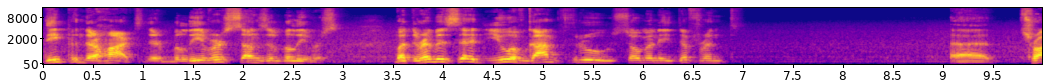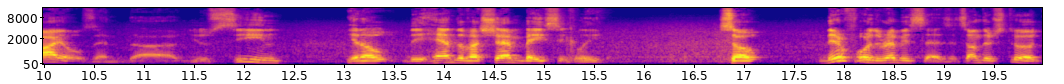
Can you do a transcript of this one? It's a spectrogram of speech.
deep in their hearts; they're believers, sons of believers. But the Rebbe said, "You have gone through so many different." Uh, trials and uh, you've seen, you know, the hand of Hashem basically. So, therefore, the Rebbe says it's understood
